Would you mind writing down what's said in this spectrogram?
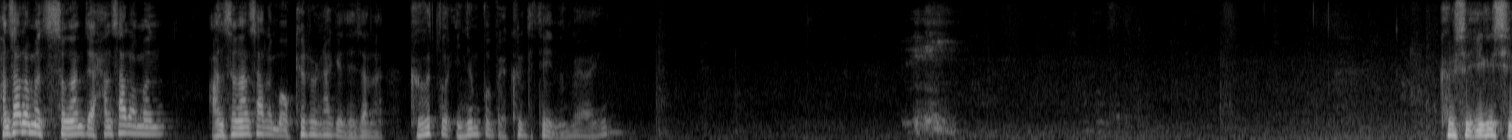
한 사람은 성한데 한 사람은 안 성한 사람하고 결혼을 하게 되잖아. 그것도 인연법에 그렇게 돼 있는 거야. 그래서 이것이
